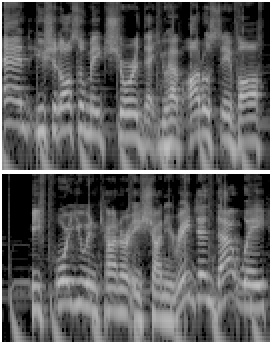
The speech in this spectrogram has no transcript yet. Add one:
And you should also make sure that you have autosave off before you encounter a shiny raid den. That way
